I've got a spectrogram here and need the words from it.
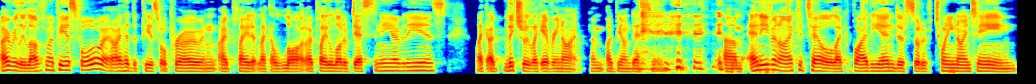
I really loved my PS4. I had the PS4 Pro, and I played it like a lot. I played a lot of Destiny over the years. Like I literally like every night um, I'd be on Destiny, um, and even I could tell like by the end of sort of 2019,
